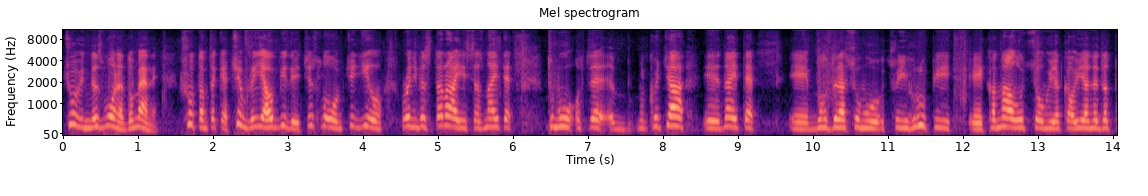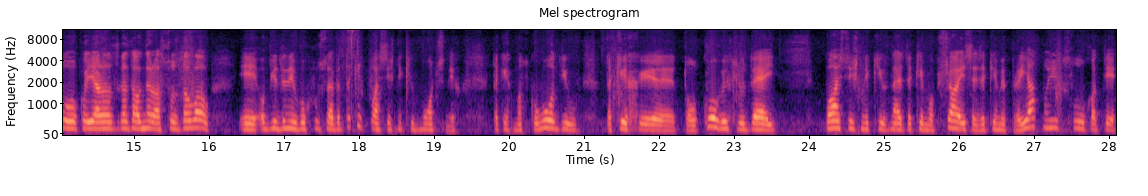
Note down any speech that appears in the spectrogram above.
Чого він не дзвонить до мене? Що там таке? Чим же я обідаю? Чи словом, чи ділом? Вроді би стараюся, знаєте. Тому оце, е, хоча, е, знаєте, е, благодаря цьому цій групі, каналу цьому, яка я не для того, коли я розказав, не раз создавав, об'єднав вокруг себе таких пасічників мощних, таких матководів, таких толкових людей пасічників, знаєш, з якими общаюся, з якими приємно їх слухати,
